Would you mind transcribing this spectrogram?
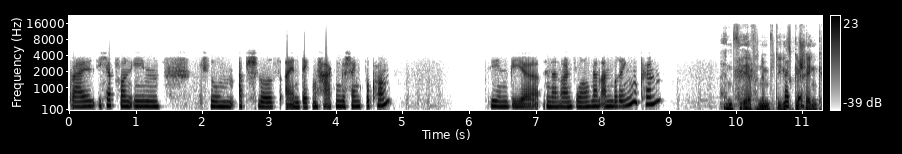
weil ich habe von ihm zum Abschluss einen Deckenhaken geschenkt bekommen, den wir in der neuen Wohnung dann anbringen können. Ein sehr vernünftiges Geschenk.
